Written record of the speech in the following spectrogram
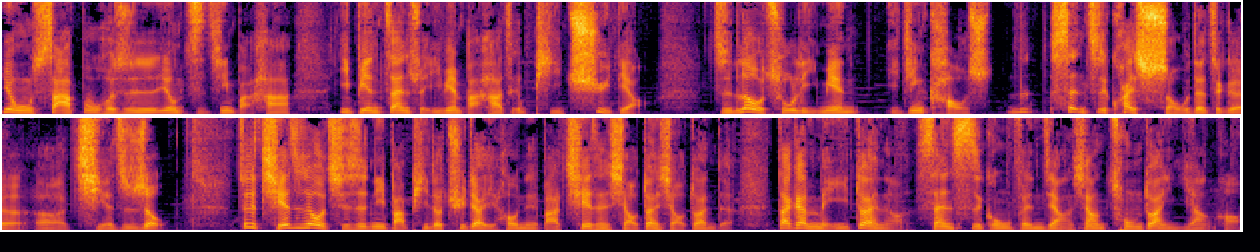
用纱布或是用纸巾把它一边沾水一边把它这个皮去掉，只露出里面已经烤甚至快熟的这个呃茄子肉。这个茄子肉其实你把皮都去掉以后呢，把它切成小段小段的，大概每一段啊三四公分这样，像葱段一样哈。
